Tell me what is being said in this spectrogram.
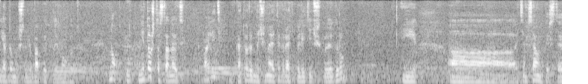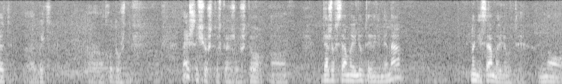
я думаю, что любопытные могут... Ну, не то, что становится политиком, который начинает играть политическую игру и а, тем самым перестает а, быть а, художником. Знаешь, еще что скажу, что э, даже в самые лютые времена, ну не самые лютые, но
